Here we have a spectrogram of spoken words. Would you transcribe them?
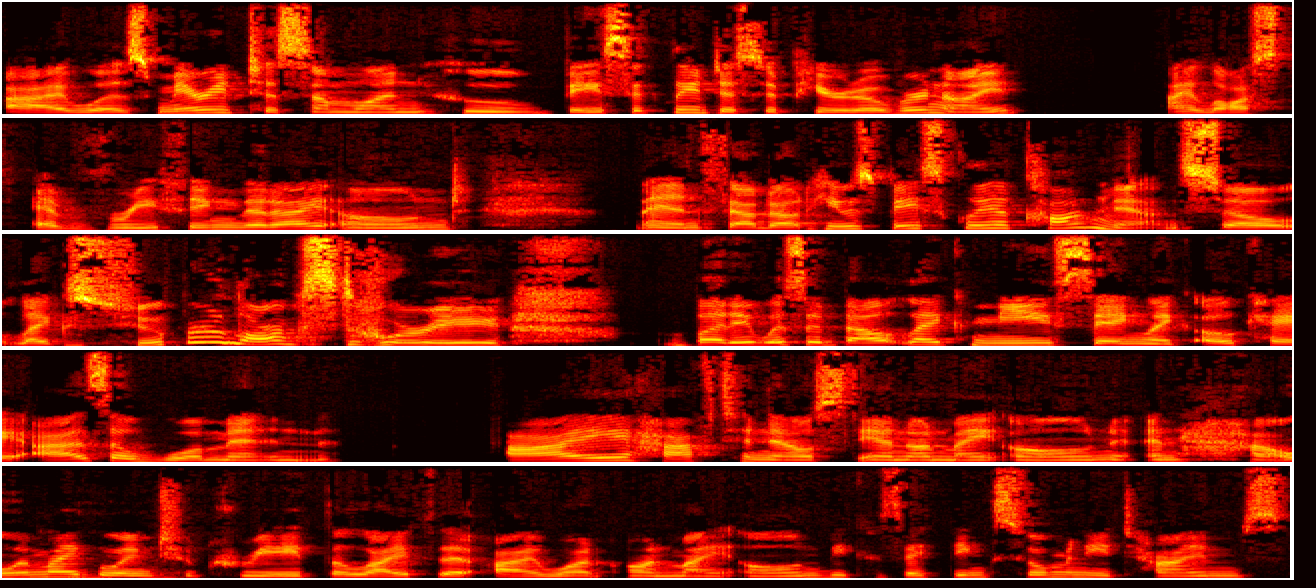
I was married to someone who basically disappeared overnight. I lost everything that I owned and found out he was basically a con man. So like mm-hmm. super long story, but it was about like me saying like, okay, as a woman, I have to now stand on my own. And how am I going mm-hmm. to create the life that I want on my own? Because I think so many times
